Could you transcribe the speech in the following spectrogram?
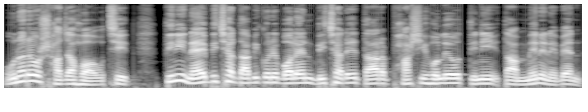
ওনারও সাজা হওয়া উচিত। তিনি ন্যায় বিচার দাবি করে বলেন, বিচারে তার ফাঁসি হলেও তিনি তা মেনে নেবেন।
